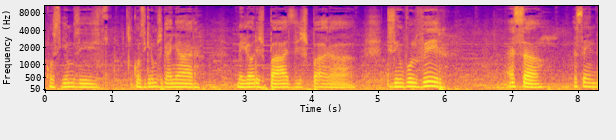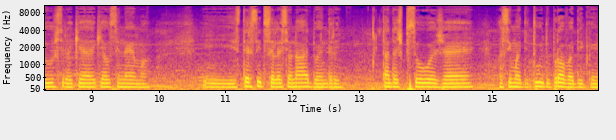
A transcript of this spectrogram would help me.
conseguimos conseguirmos ganhar melhores bases para desenvolver essa essa indústria que é que é o cinema. E ter sido selecionado entre tantas pessoas é acima de tudo prova de que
